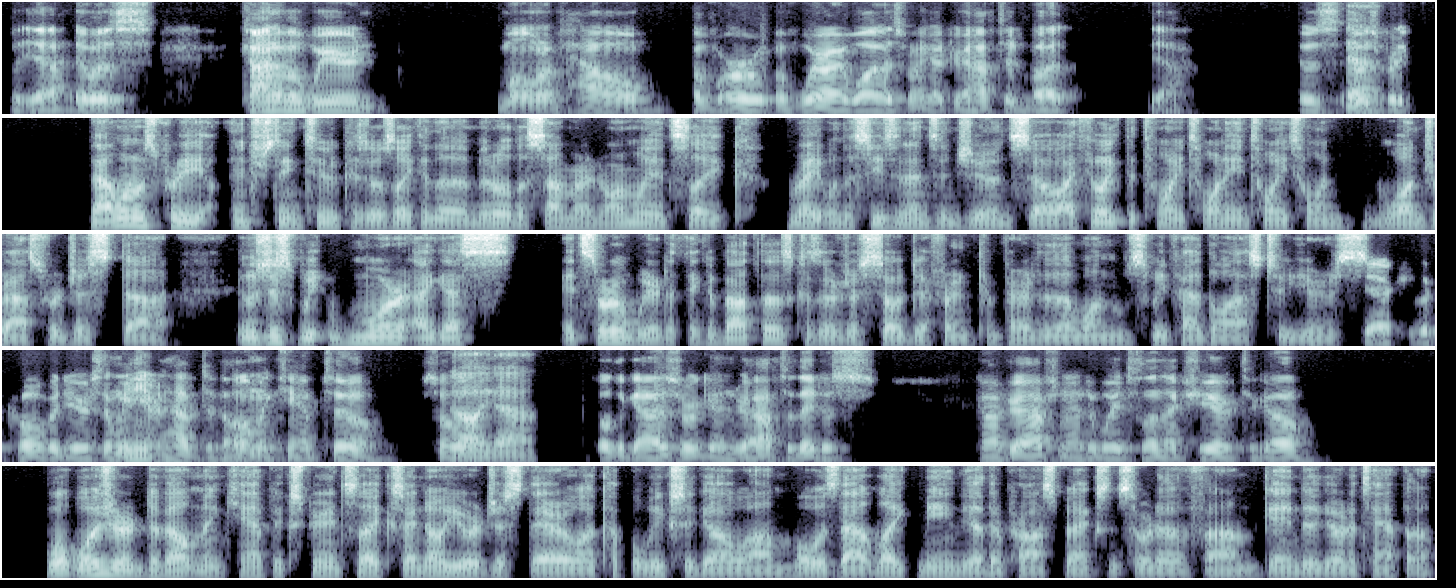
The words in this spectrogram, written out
but yeah, it was kind of a weird moment of how of or of where I was when I got drafted, but yeah, it was it was Yeah. pretty That one was pretty interesting too, because it was like in the middle of the summer. Normally it's like right when the season ends in June. So I feel like the 2020 and 2021 drafts were just uh it was just we more I guess it's sort of weird to think about those because they're just so different compared to the ones we've had the last two years. Yeah, the COVID years, and we didn't even have development camp too. So Oh yeah. so the guys who were getting drafted, they just got drafted and had to wait till the next year to go. What was your development camp experience like? Because I know you were just there a couple weeks ago. Um, what was that like meeting the other prospects and sort of um getting to go to Tampa?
